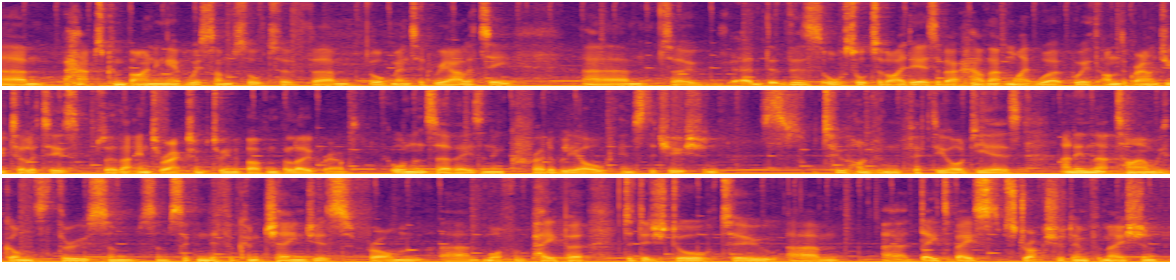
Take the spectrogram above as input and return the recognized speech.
um, perhaps combining it with some sort of um, augmented reality. Um, so uh, there's all sorts of ideas about how that might work with underground utilities, so that interaction between above and below ground. Ordnance Survey is an incredibly old institution, 250 odd years, and in that time we've gone through some, some significant changes from, um, well, from paper to digital to um, uh, database structured information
